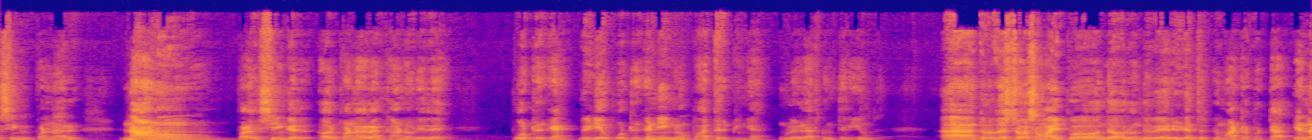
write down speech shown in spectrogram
விஷயங்கள் பண்ணார். நானும் பல விஷயங்கள் அவர் பண்ணதெல்லாம் காணொலியில் போட்டிருக்கேன். வீடியோ போட்டிருக்கேன். நீங்களும் பார்த்துருப்பீங்க. உங்களுக்கு எல்லாருக்கும் தெரியும். துரதிருஷ்டவசமாக இப்போது இப்போ வந்து அவர் வந்து வேறு இடத்திற்கு மாற்றப்பட்டார். என்ன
